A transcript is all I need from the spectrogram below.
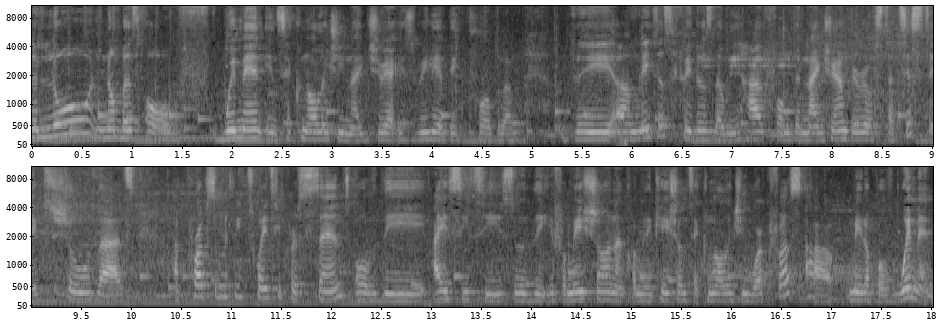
The low numbers of women in technology in Nigeria is really a big problem. The um, latest figures that we have from the Nigerian Bureau of Statistics show that approximately 20% of the ICT, so the information and communication technology workforce, are made up of women.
